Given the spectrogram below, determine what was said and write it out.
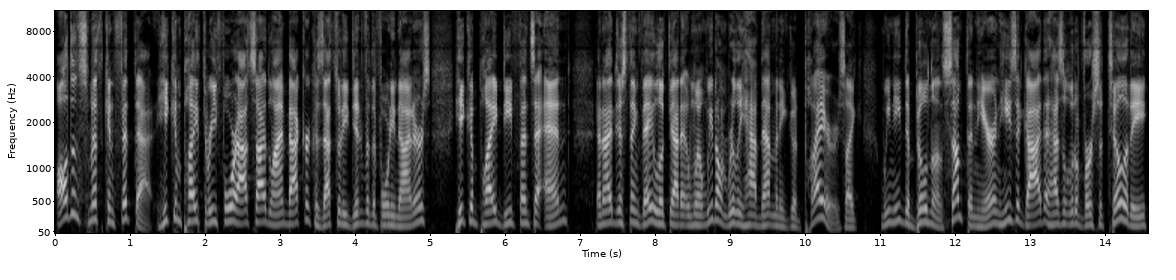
Aldon Smith can fit that. He can play 3 4 outside linebacker because that's what he did for the 49ers. He could play defensive end. And I just think they looked at it and went, we don't really have that many good players. Like, we need to build on something here. And he's a guy that has a little versatility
